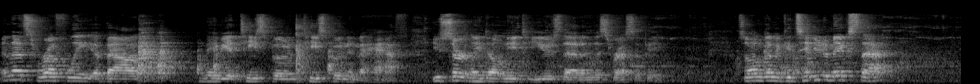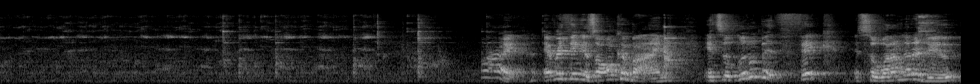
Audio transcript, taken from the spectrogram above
And that's roughly about maybe a teaspoon, teaspoon and a half. You certainly don't need to use that in this recipe. So I'm going to continue to mix that. Everything is all combined. It's a little bit thick, so what I'm going to do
